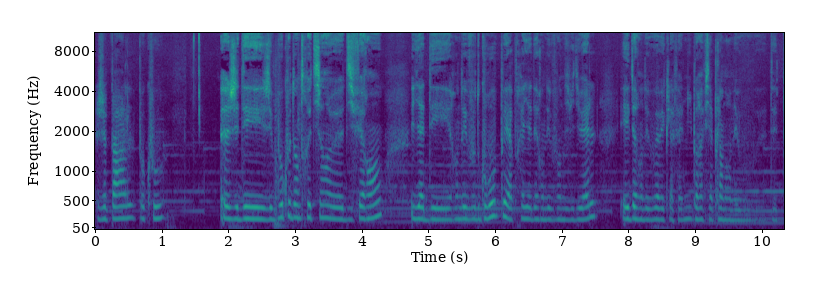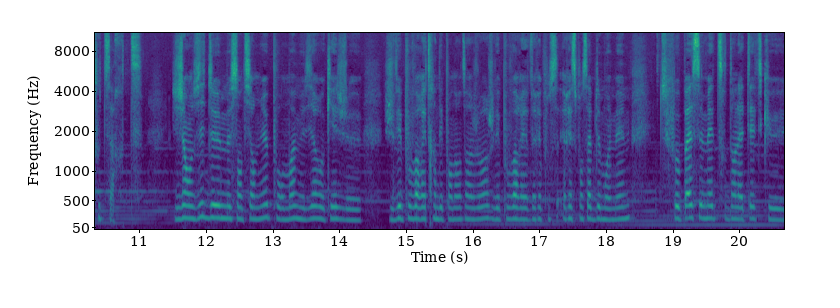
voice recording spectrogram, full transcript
Je parle beaucoup. Euh, j'ai beaucoup d'entretiens euh, différents. Il y a des rendez-vous de groupe et après il y a des rendez-vous individuels et des rendez-vous avec la famille. Bref, il y a plein de rendez-vous euh, de toutes sortes. J'ai envie de me sentir mieux pour moi, me dire ok, je, je vais pouvoir être indépendante un jour, je vais pouvoir être responsable de moi-même. Il faut pas se mettre dans la tête que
